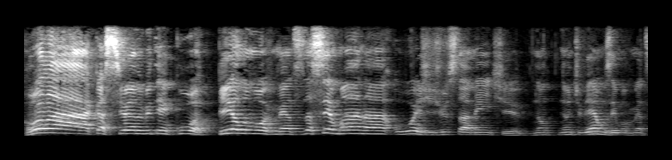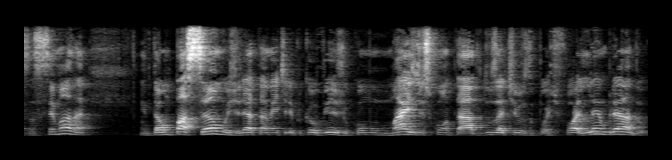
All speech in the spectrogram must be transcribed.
Olá, Cassiano Bittencourt, pelo Movimentos da Semana, hoje justamente não, não tivemos aí movimentos nessa semana, então passamos diretamente ali para o que eu vejo como mais descontado dos ativos do portfólio. Lembrando,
